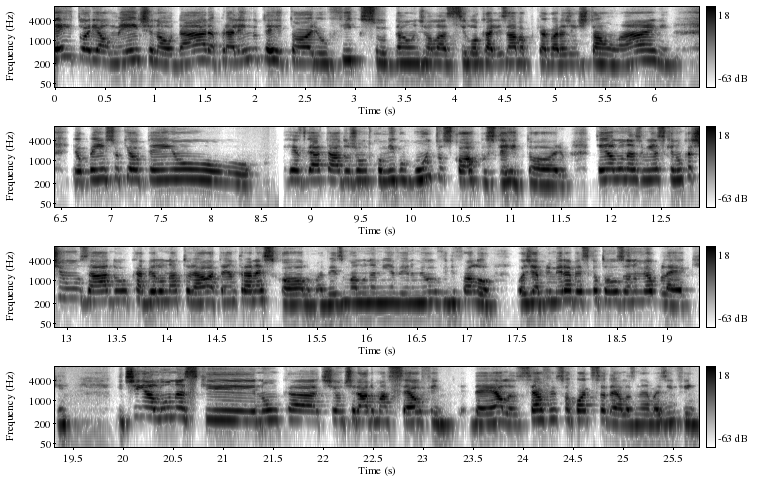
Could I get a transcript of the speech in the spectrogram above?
territorialmente na Aldara, para além do território fixo da onde ela se localizava, porque agora a gente está online, eu penso que eu tenho resgatado junto comigo muitos corpos território. Tem alunas minhas que nunca tinham usado o cabelo natural até entrar na escola. Uma vez uma aluna minha veio no meu ouvido e falou: "Hoje é a primeira vez que eu estou usando o meu black". E tinha alunas que nunca tinham tirado uma selfie delas, selfie só pode ser delas, né? Mas enfim,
